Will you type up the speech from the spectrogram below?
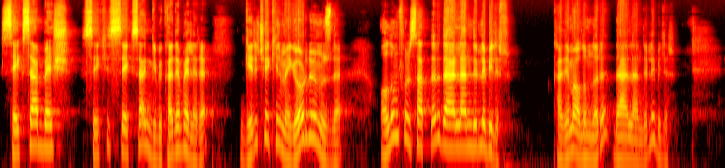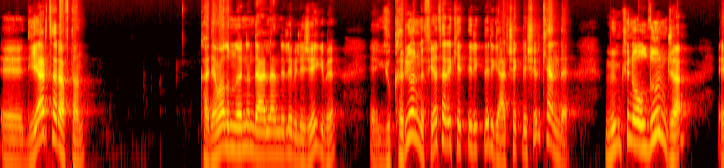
85 8.80 gibi kademelere geri çekilme gördüğümüzde alım fırsatları değerlendirilebilir. Kademe alımları değerlendirilebilir. Ee, diğer taraftan kademe alımlarının değerlendirilebileceği gibi e, yukarı yönlü fiyat hareketlilikleri gerçekleşirken de mümkün olduğunca e,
